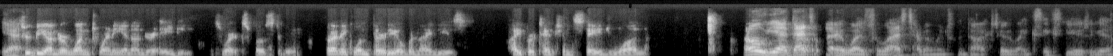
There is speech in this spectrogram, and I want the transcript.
Yeah. It should be under 120 and under 80 is where it's supposed to be. But I think 130 over 90 is hypertension stage one. Oh, yeah, that's what I was the last time I went to the doctor, like six years ago.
